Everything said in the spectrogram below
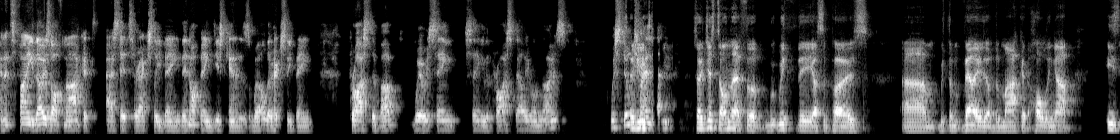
And it's funny, those off market assets are actually being, they're not being discounted as well. They're actually being priced above where we're seeing, seeing the price value on those. We're still so, trans- so just on that, Philip, with the, I suppose, um, with the value of the market holding up. Is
